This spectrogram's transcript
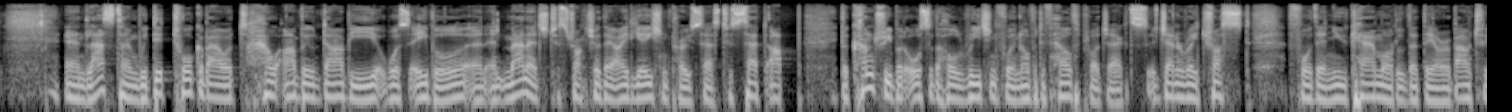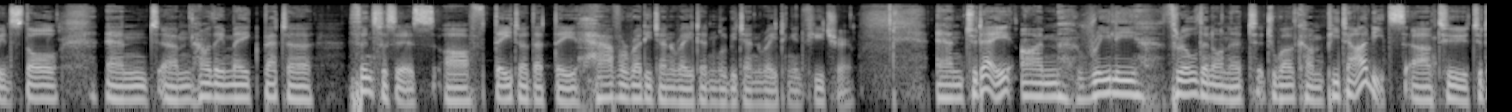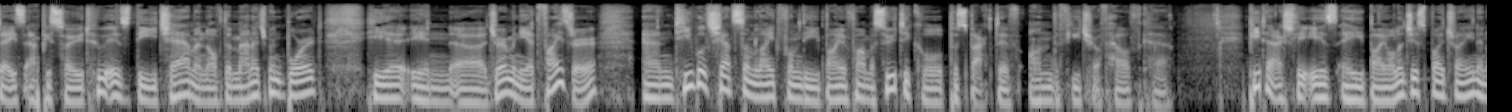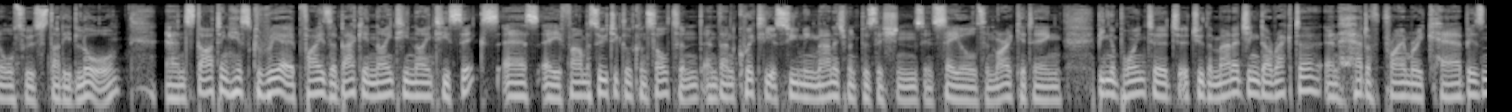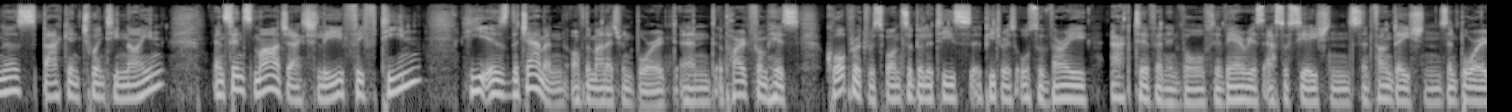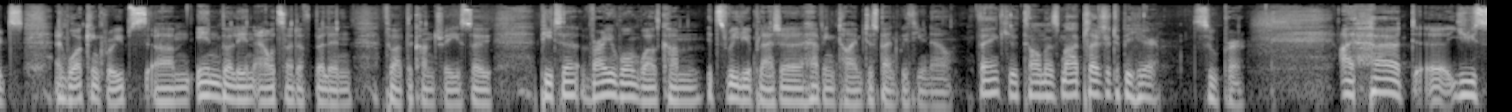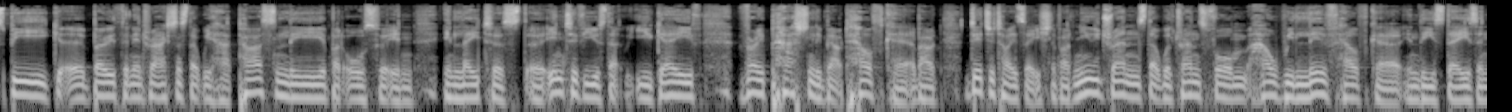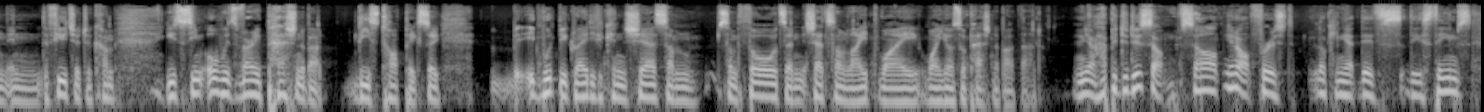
And last time we did talk about how Abu Dhabi was able and, and managed to structure their ideation process to set up the country, but also the whole region for innovative health projects, generate trust for their new care model that they are about to install, and um, how they make better synthesis of data that they have already generated and will be generating in future. And today, I'm really thrilled and honored to welcome Peter Albiez uh, to today's episode, who is the chairman of the management board here in uh, Germany at Pfizer. And he will shed some light from the biopharmaceutical perspective on the future of healthcare. Peter actually is a biologist by train and also studied law. And starting his career at Pfizer back in 1996 as a pharmaceutical consultant, and then quickly assuming management positions in sales and marketing, being appointed to the managing director and head of primary care business back in 29. And since March, actually, 15, he is the chairman of the management board. And apart from his corporate responsibilities, Peter is also very active and involved in various associations and foundations and boards and working groups um, in Berlin, outside of Berlin, throughout the country. So, Peter, very warm welcome. It's really a pleasure having time to spend with you now. Thank you, Thomas. My pleasure to be here. Super. I heard uh, you speak uh, both in interactions that we had personally, but also in in latest uh, interviews that you gave, very passionately about healthcare, about digitization, about new trends that will transform how we live healthcare in these days and in the future to come. You seem always very passionate about these topics. So it would be great if you can share some some thoughts and shed some light why why you're so passionate about that. Yeah, happy to do so. So, you know, first looking at this these themes,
